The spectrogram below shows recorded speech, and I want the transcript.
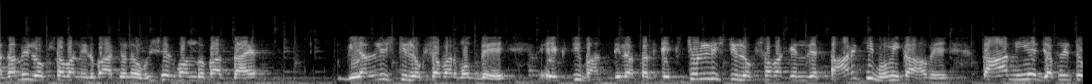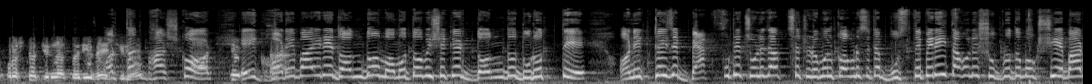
আগামী লোকসভা নির্বাচনে অভিষেক বন্দ্যোপাধ্যায় বিয়াল্লিশটি লোকসভার মধ্যে একটি বাদ দিলে অর্থাৎ একচল্লিশটি লোকসভা কেন্দ্রে তার কি ভূমিকা হবে তা নিয়ে যথেষ্ট প্রশ্ন চিহ্ন তৈরি হয়েছিল। ভাস্কর, এই ঘরে বাইরে দ্বন্দ্ব, মমতা অভিষেকের দ্বন্দ্ব দূরত্বে অনেকটাই যে ব্যাকফুটে চলে যাচ্ছে তৃণমূল কংগ্রেস, এটা বুঝতে পেরেই তাহলে সুব্রত বক্সি এবার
